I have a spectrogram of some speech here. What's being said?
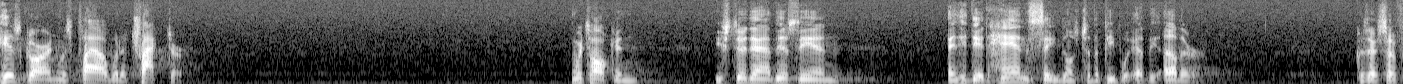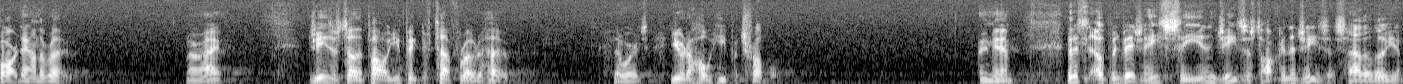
his garden was plowed with a tractor. We're talking, you stood down at this end and he did hand signals to the people at the other because they're so far down the road. All right? Jesus told Paul, you picked a tough road to hoe. In other words, you're in a whole heap of trouble. Amen. But it's an open vision. He's seeing Jesus talking to Jesus. Hallelujah.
